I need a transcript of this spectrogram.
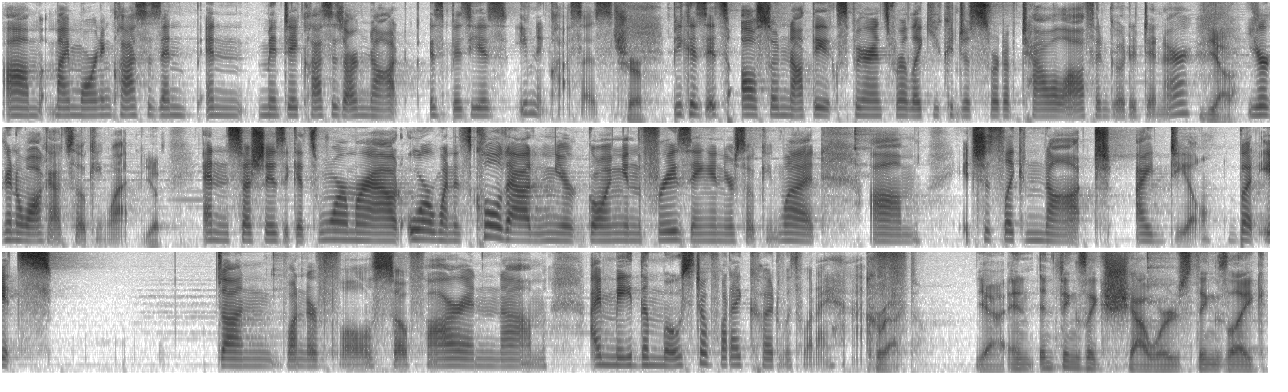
Um, my morning classes and, and midday classes are not as busy as evening classes. Sure. Because it's also not the experience where like you can just sort of towel off and go to dinner. Yeah. You're gonna walk out soaking wet. Yep. And especially as it gets warmer out, or when it's cold out and you're going in the freezing and you're soaking wet, um, it's just like not ideal. But it's done wonderful so far, and um, I made the most of what I could with what I have. Correct. Yeah, and and things like showers, things like,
